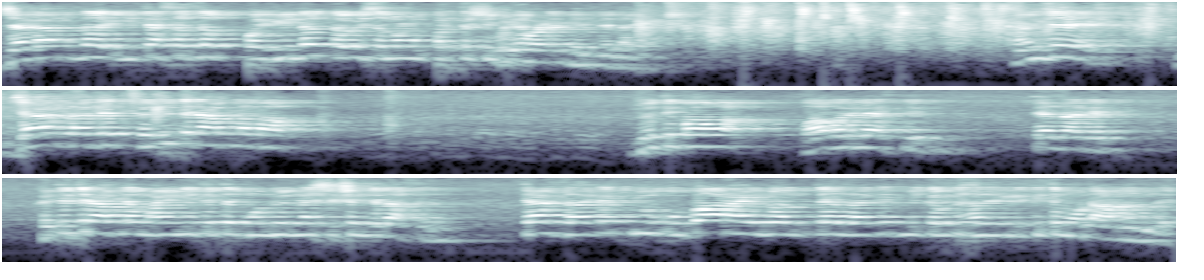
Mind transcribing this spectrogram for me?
जगातलं इतिहासातलं पहिलं कवी सन्मान प्रत्यक्ष भिडेवाड्यात घेतलेलं आहे. म्हणजे ज्या जागेत कधीतरी आपला बाप ज्योतिबा वावरले असतील त्या जागेत कधीतरी आपल्या माईने तिथे मुलींना शिक्षण दिलं असेल त्या जागेत मी उभा राहिलो आणि त्या जागेत मी कविता सादर केली किती मोठा आनंद आहे.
